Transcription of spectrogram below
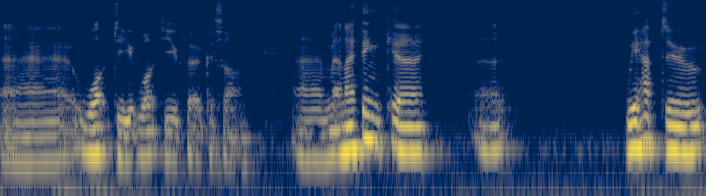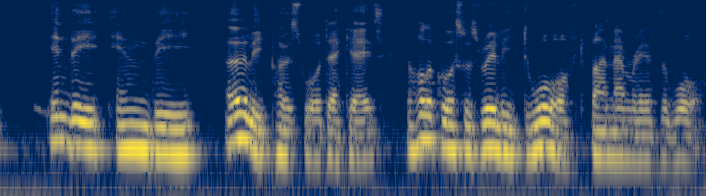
uh, what do you what do you focus on, um, and I think uh, uh, we have to in the in the early post-war decades, the Holocaust was really dwarfed by memory of the war.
